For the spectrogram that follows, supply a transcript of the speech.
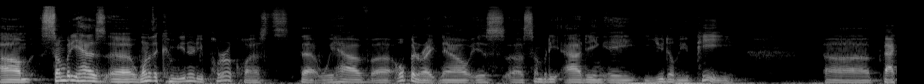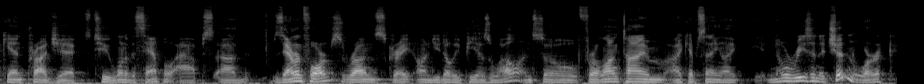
Um, somebody has uh, one of the community pull requests that we have uh, open right now is uh, somebody adding a UWP uh, backend project to one of the sample apps. Uh, Xamarin Forms runs great on UWP as well, and so for a long time I kept saying like no reason it shouldn't work,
